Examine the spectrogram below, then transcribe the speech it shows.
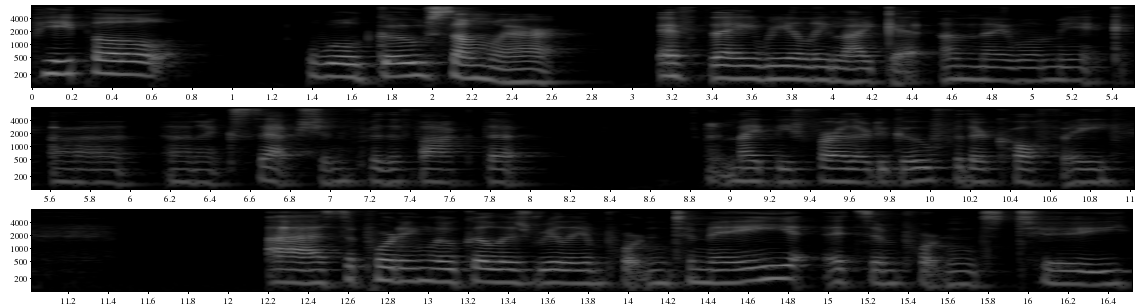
people will go somewhere if they really like it and they will make uh, an exception for the fact that it might be further to go for their coffee. Uh, supporting local is really important to me. It's important to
